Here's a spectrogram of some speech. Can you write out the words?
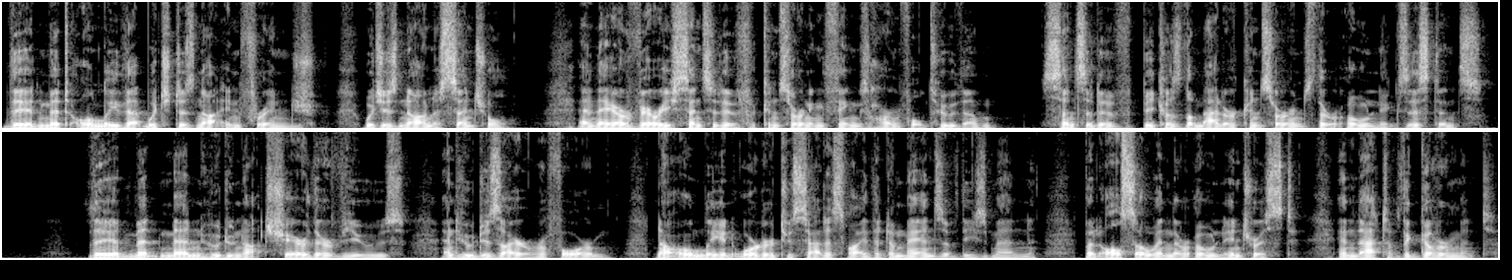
They admit only that which does not infringe, which is non essential, and they are very sensitive concerning things harmful to them. Sensitive because the matter concerns their own existence. They admit men who do not share their views and who desire reform, not only in order to satisfy the demands of these men, but also in their own interest and that of the government.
